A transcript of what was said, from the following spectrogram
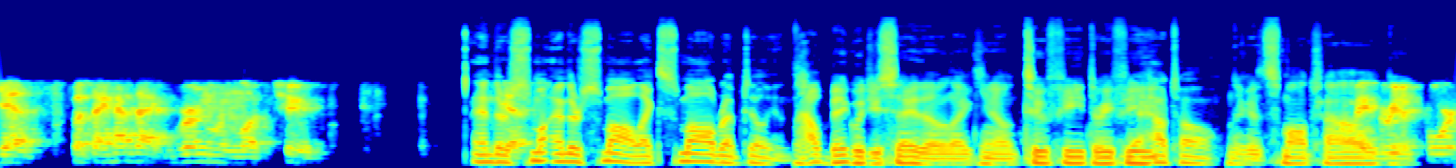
Yes, but they have that gremlin look too. And they're Yeah. small, and they're small, like small reptilians. How big would you say though? Like you know, two feet, three feet, Yeah, how tall? like a small child. Probably three to four,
